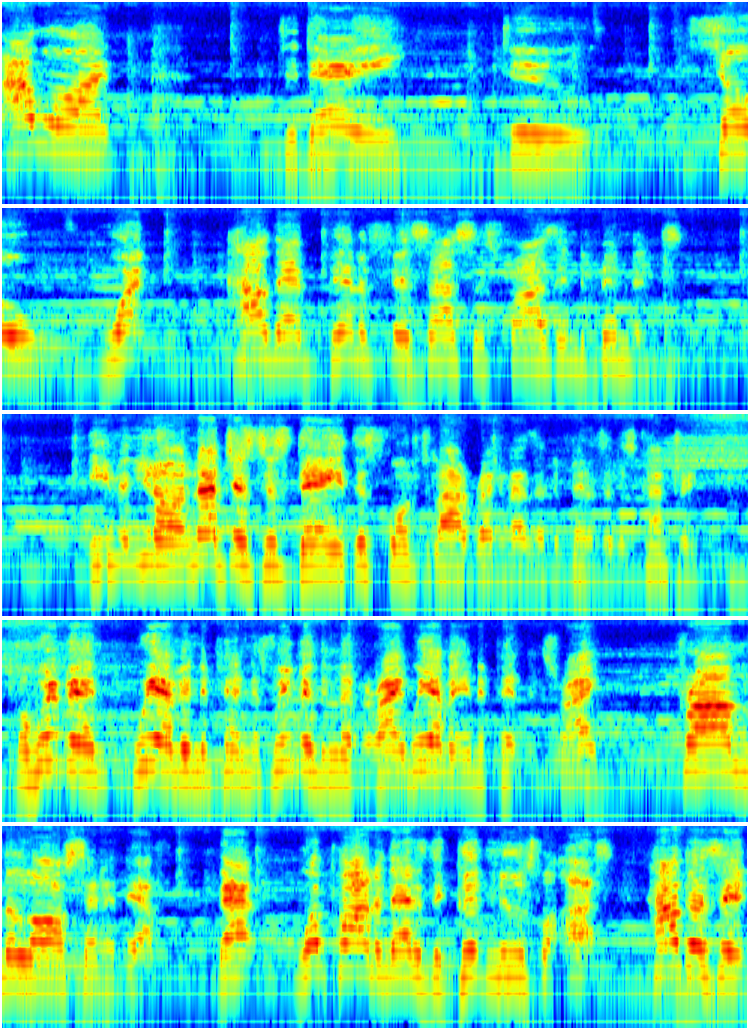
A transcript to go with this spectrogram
I want today to show what how that benefits us as far as independence. Even, you know, not just this day, this 4th of July, recognize independence of this country, but we've been, we have independence, we've been delivered, right? We have an independence, right? From the law of sin and death. That, what part of that is the good news for us? How does it,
